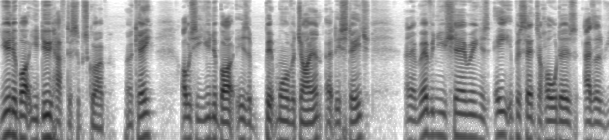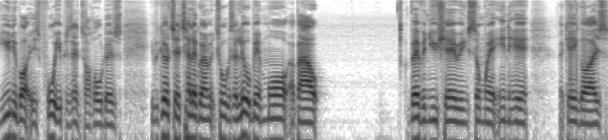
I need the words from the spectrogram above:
Unibot, you do have to subscribe. Okay, obviously Unibot is a bit more of a giant at this stage. And then revenue sharing is 80% to holders, as a Unibot is 40% to holders. If you go to Telegram, it talks a little bit more about revenue sharing somewhere in here. Okay, guys.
